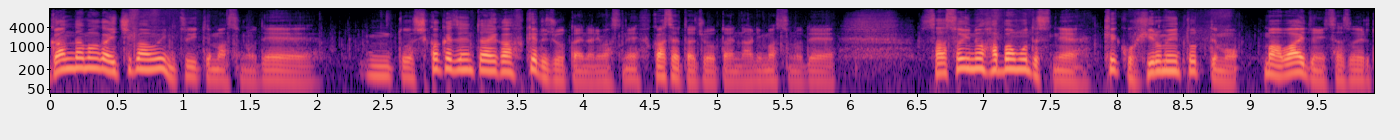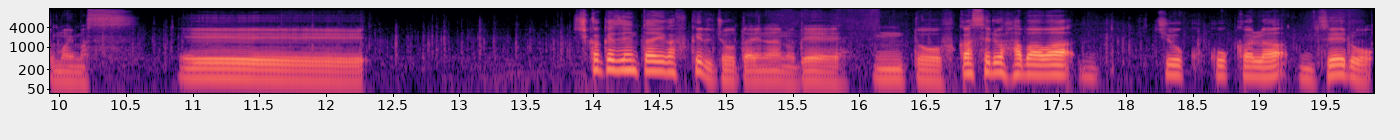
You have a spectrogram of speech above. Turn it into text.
ガン玉が一番上についてますのでうんと仕掛け全体が吹ける状態になりますね。吹かせた状態になりますので誘いの幅もですね結構広めにとってもまあワイドに誘えると思います、えー、仕掛け全体が吹ける状態なのでうんと吹かせる幅は一応ここから0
